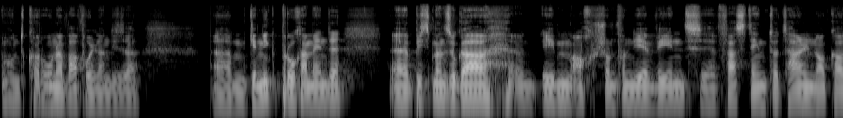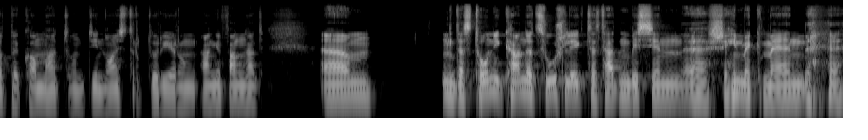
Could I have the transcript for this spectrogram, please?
Und Corona war wohl an dieser ähm, Genickbruch am Ende, äh, bis man sogar äh, eben auch schon von dir erwähnt, äh, fast den totalen Knockout bekommen hat und die Neustrukturierung angefangen hat. Ähm, dass Tony Khan dazuschlägt, das hat ein bisschen äh, Shane McMahon äh,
